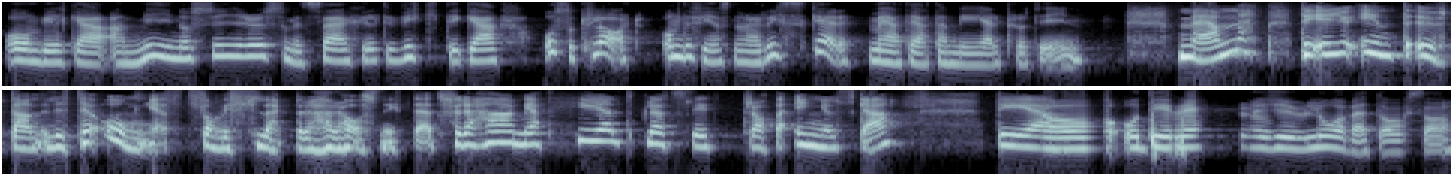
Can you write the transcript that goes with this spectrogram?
om vilka aminosyror som är särskilt viktiga och såklart om det finns några risker med att äta mer protein. Men det är ju inte utan lite ångest som vi släpper det här avsnittet. För det här med att helt plötsligt prata engelska. Det... Ja, och direkt från jullovet också.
